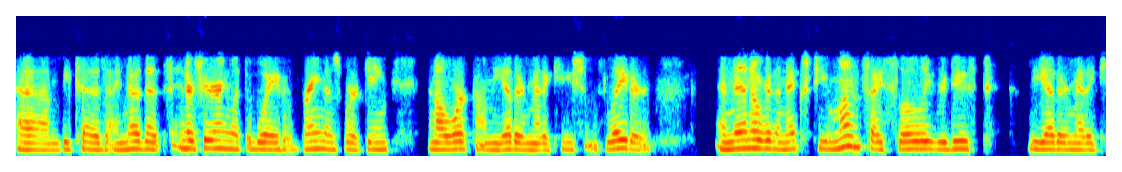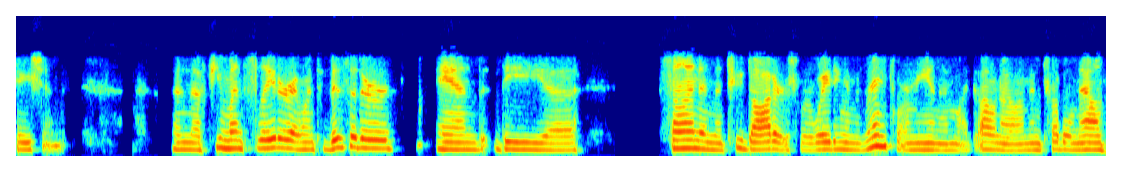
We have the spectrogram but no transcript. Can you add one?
um, because I know that's interfering with the way her brain is working, and I'll work on the other medications later. And then over the next few months, I slowly reduced the other medications. And a few months later, I went to visit her, and the uh, son and the two daughters were waiting in the room for me, and I'm like, oh no, I'm in trouble now.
